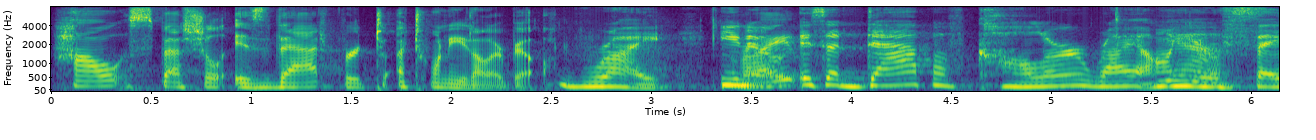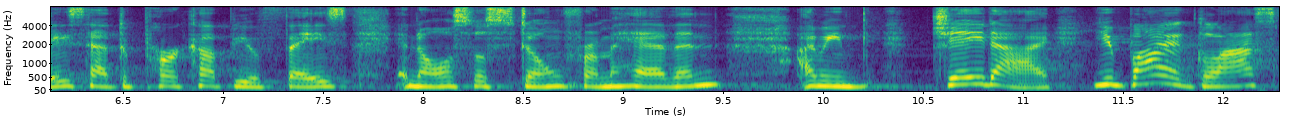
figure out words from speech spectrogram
How special is that for a $20 bill? Right. You know, it's a dab of color right on your face that to perk up your face and also stone from heaven. I mean, jade jadeite, you buy a glass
